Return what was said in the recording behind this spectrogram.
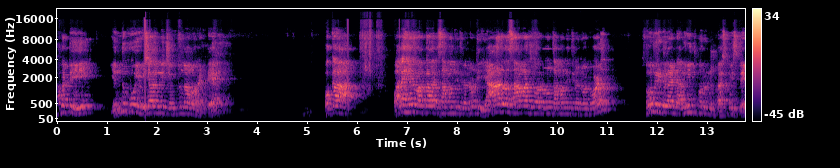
కాబట్టి ఎందుకు ఈ విషయాలన్నీ చెప్తున్నాను అని అంటే ఒక బలహీన వర్గాలకు సంబంధించినటువంటి యాదవ సామాజిక వర్గం సంబంధించినటువంటి వాడు సోమిరెడ్డి లాంటి అవినీతి పరులను ప్రశ్నిస్తే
